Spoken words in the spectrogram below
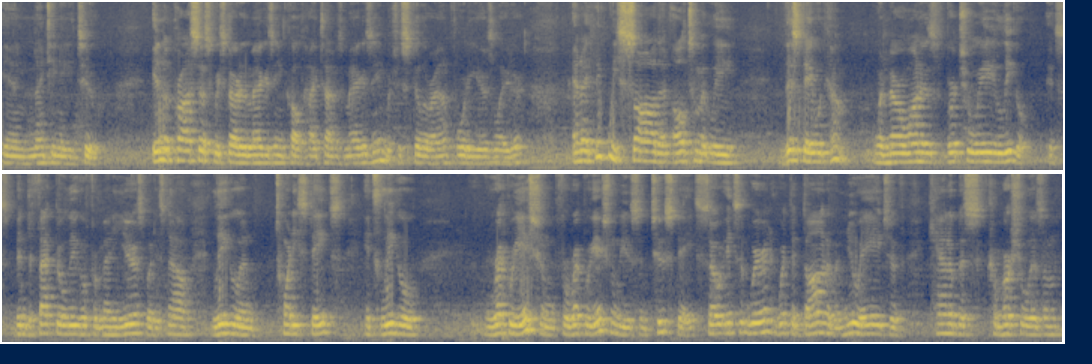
in 1982. In the process, we started a magazine called High Times Magazine, which is still around 40 years later. And I think we saw that ultimately this day would come when marijuana is virtually legal. It's been de facto legal for many years, but it's now legal in 20 states. It's legal recreational for recreational use in two states. So it's we're, in, we're at the dawn of a new age of cannabis commercialism,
